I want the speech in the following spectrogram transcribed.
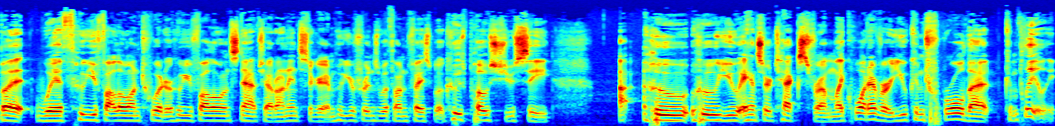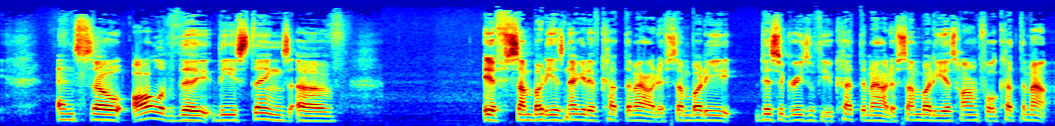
But with who you follow on Twitter, who you follow on Snapchat, on Instagram, who you're friends with on Facebook, whose posts you see, uh, who who you answer texts from, like whatever, you control that completely. And so all of the these things of if somebody is negative, cut them out. If somebody disagrees with you, cut them out. If somebody is harmful, cut them out.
